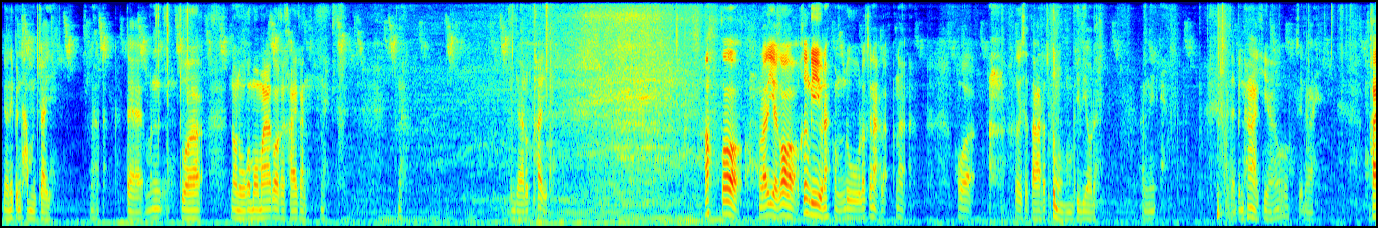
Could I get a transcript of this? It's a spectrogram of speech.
เดี๋ยวนี้เป็นทำใจนะฮะแต่มันตัวนอหนูกับมอม้าก็คล้ายๆกันนะนะเป็นยาลดไข้เอาก็รายละเอียดก็เครื่องดีอยู่นะ ผมดูลักษณะแล้วนะเพราะว่าเคยสตาร์ทแล้วตุ่มทีเดียวเลย อันนี้ แต่เป็นห้าเคียร์โอ้เสียดาย ใคร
